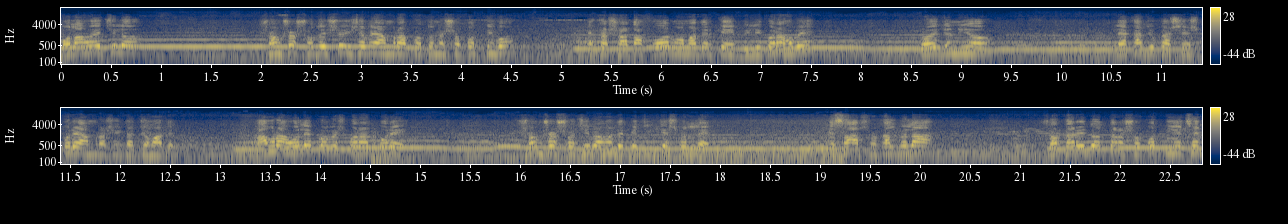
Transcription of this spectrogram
বলা হয়েছিল, সংসদ সদস্য হিসেবে আমরা প্রথমে শপথ নিব। একটা সাদা ফর্ম আমাদেরকে বিলি করা হবে। প্রয়োজনীয় লেখাজোখা শেষ করে আমরা সেটা জমা দেব। আমরা হলে প্রবেশ করার পরে সংসদ সচিব আমাদেরকে জিজ্ঞেস করলেন, যে স্যার, সকালবেলা সরকারি দল তারা শপথ নিয়েছেন,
